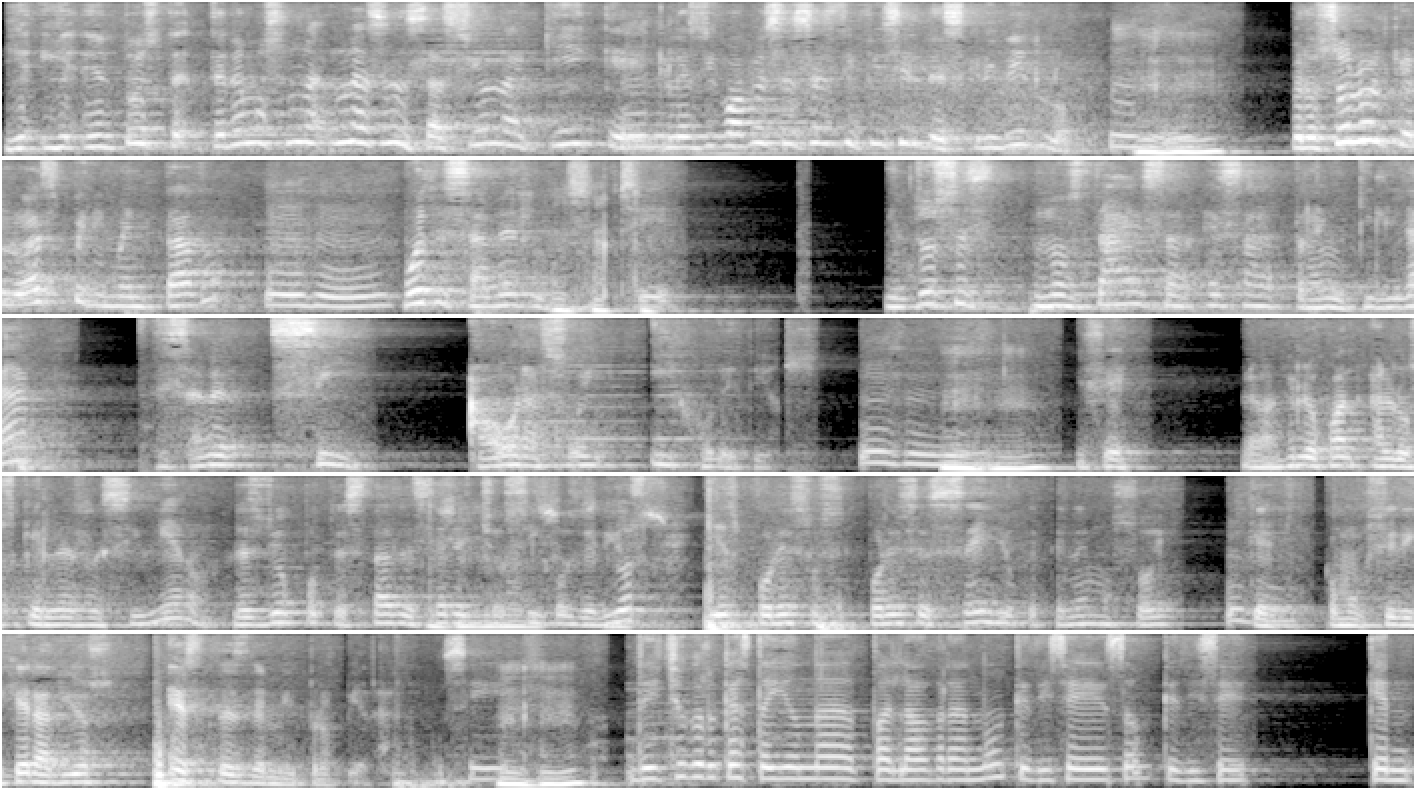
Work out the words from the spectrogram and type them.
Y, entonces tenemos una, sensación aquí que, les digo, a veces es difícil describirlo. Pero solo el que lo ha experimentado puede saberlo. Entonces nos da esa, esa tranquilidad de saber, sí, ahora soy hijo de Dios. Dice el Evangelio de Juan, a los que les recibieron, les dio potestad de ser hechos hijos de Dios y es por eso, por ese sello que tenemos hoy, que como si dijera Dios, este es de mi propiedad. Sí, de hecho creo que hasta hay una palabra, ¿no? Que dice eso, que dice que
